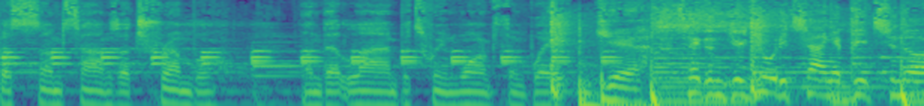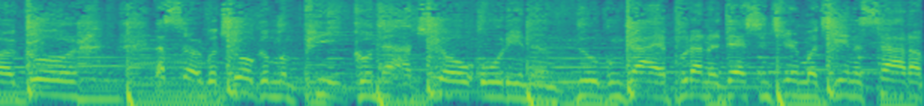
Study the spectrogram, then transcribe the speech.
But sometimes I tremble on that line between warmth and weight. yeah 퇴근 길 유리창에 비친 얼굴 낯설고 조금은 피곤하죠 우리는 누군가의 불안을 대신 짊어지는 사람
